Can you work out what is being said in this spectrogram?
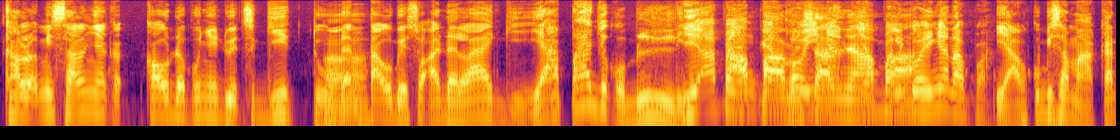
kalau misalnya kau udah punya duit segitu dan tahu besok ada lagi, ya apa aja kau beli. Iya apa yang, Apa yang kau misalnya ingat? Yang apa? paling kau ingat apa? Ya aku bisa makan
